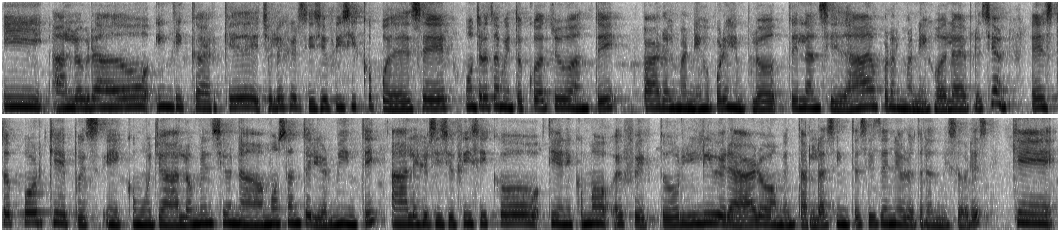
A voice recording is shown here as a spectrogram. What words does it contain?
y han logrado indicar que de hecho el ejercicio físico puede ser un tratamiento coadyuvante para el manejo, por ejemplo, de la ansiedad o para el manejo de la depresión. Esto porque, pues, eh, como ya lo mencionábamos anteriormente, al ejercicio físico tiene como efecto liberar o aumentar la síntesis de neurotransmisores que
